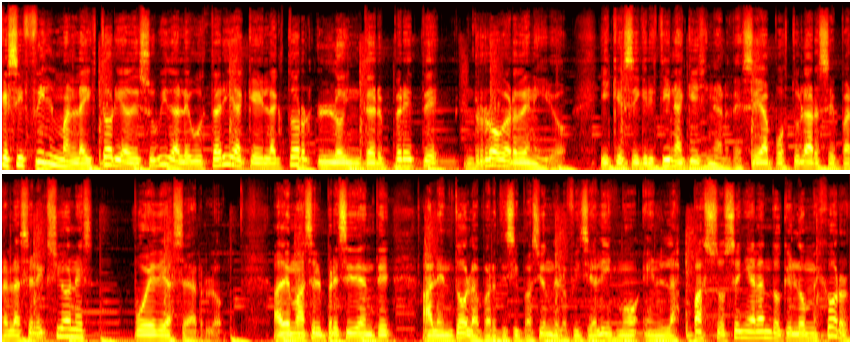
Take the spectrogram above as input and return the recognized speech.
que si filman la historia de su vida le gustaría que el actor lo interprete Robert De Niro y que si Cristina Kirchner desea postularse para las elecciones, puede hacerlo. Además, el presidente alentó la participación del oficialismo en las pasos señalando que lo mejor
